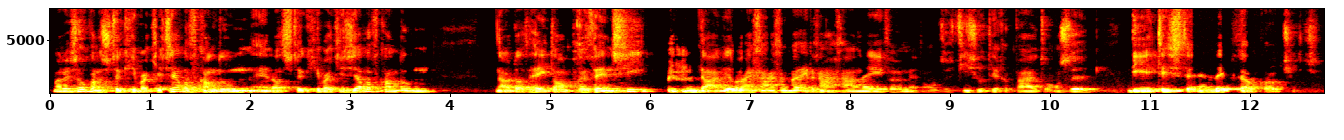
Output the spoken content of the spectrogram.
Maar er is ook wel een stukje wat je zelf kan doen. En dat stukje wat je zelf kan doen, nou, dat heet dan preventie. Daar willen wij graag een bijdrage aan leveren met onze fysiotherapeuten, onze diëtisten en leefstijlcoaches.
